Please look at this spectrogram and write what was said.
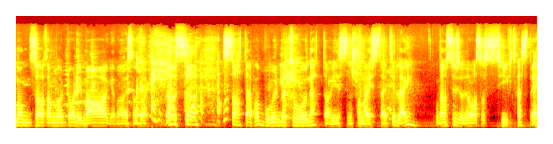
noen sa at de var dårlig i magen. Og, liksom, og så satt jeg på bord med to Nettavisen-journalister i tillegg. Og de syntes jo det var så sykt festlig.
